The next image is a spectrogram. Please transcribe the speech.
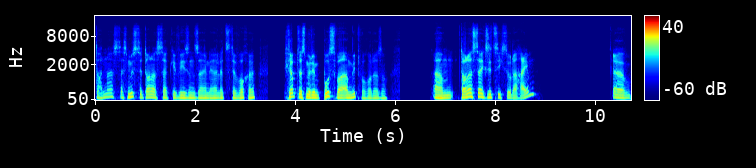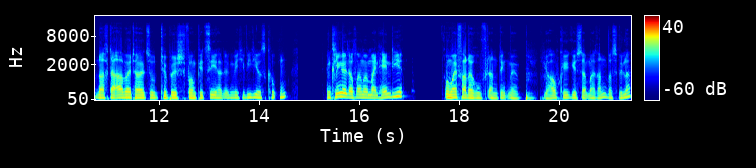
Donnerstag. Das müsste Donnerstag gewesen sein, ja, letzte Woche. Ich glaube, das mit dem Bus war am Mittwoch oder so. Ähm, Donnerstag sitze ich so daheim. Äh, nach der Arbeit halt so typisch vorm PC halt irgendwelche Videos gucken. Dann klingelt auf einmal mein Handy und mein Vater ruft an. Denkt mir, ja, okay, gehst halt mal ran, was will er?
